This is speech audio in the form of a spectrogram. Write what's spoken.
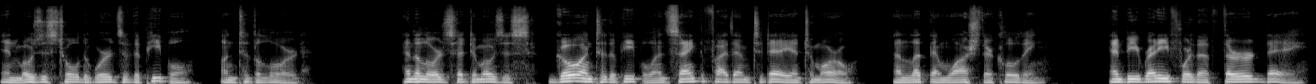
And Moses told the words of the people unto the Lord. And the Lord said to Moses, Go unto the people, and sanctify them today and tomorrow, and let them wash their clothing and be ready for the third day,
